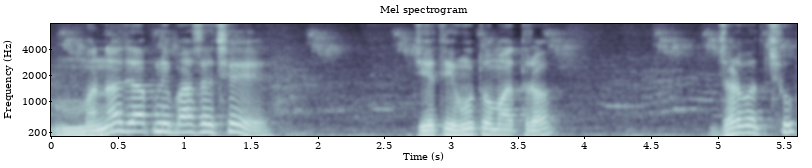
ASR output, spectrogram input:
મન જ આપની પાસે છે, જેથી હું તો માત્ર જળવત છું.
